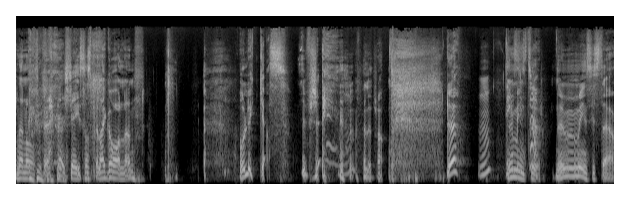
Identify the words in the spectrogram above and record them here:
När någon spelar, tjej som spelar galen. Och lyckas, i och för sig. Väldigt bra. Du, nu är det min sista. tur. Nu är det min sista. Ja.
